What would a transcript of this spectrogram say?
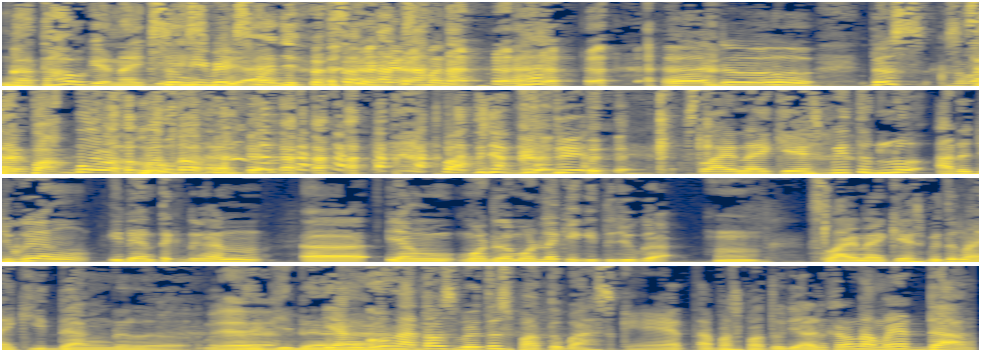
Nggak tahu kayak naik Semi SB basement, aja semi basement. Aduh, terus Sepak bola gue tahu sepatunya. Selain Nike SB itu dulu ada juga yang identik dengan eh, yang model-modelnya kayak gitu juga. Hmm. Selain Nike SB itu Nike Dunk dulu. Iya. Nike Dunk. Yang gue nggak tahu sebenarnya itu sepatu basket apa sepatu jalan karena namanya Dunk,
